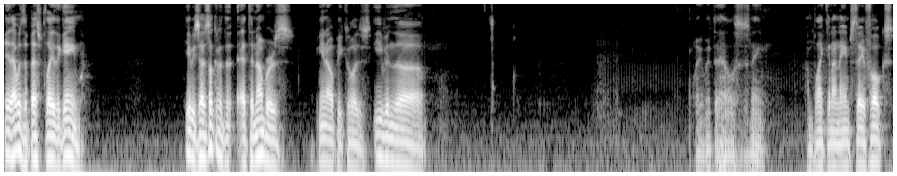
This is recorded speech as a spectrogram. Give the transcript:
Yeah that was the best play of the game. Yeah because i was looking at the, at the numbers you know because even the wait what the hell is his name? I'm blanking on names today folks.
